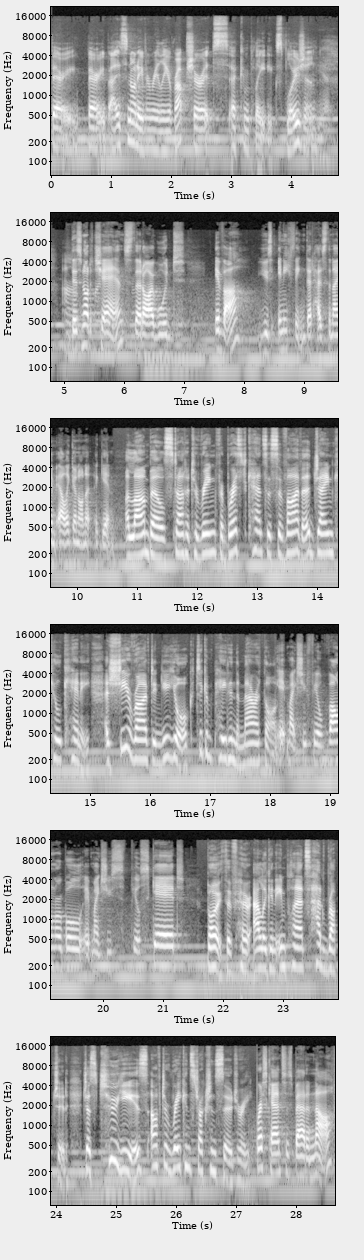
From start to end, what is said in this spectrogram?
very, very bad. It's not even really a rupture, it's a complete explosion. Yeah. Um, There's not a chance that I would ever use anything that has the name Allergan on it again. Alarm bells started to ring for breast cancer survivor Jane Kilkenny as she arrived in New York to compete in the marathon. It makes you feel vulnerable, it makes you feel scared. Both of her Allergan implants had ruptured just two years after reconstruction surgery. Breast cancer is bad enough,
